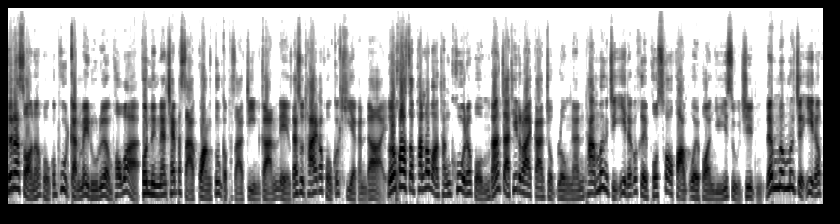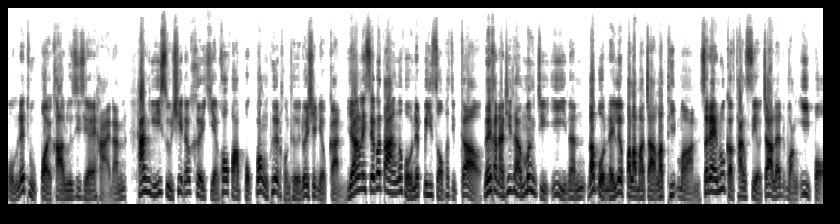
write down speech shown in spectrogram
ซึ่งทั้งสองนะครับผมก็พูดกันไม่รู้เรื่องเพราะว่าคนหนึ่งนั้นใช้ภาษากวางตุ้งกับภาษาจีนกันเองแต่สุดท้ายครับผมก็เคลียร์กันได้โดยความสัมพันธ์ระหว่างทั้งคู่นะผมหลังจากที่รายการจบลงนั้นทางเมืองจีอี้นั้นก็เคยโพสต์ข้อความอวยพรยูยิสู่ชินและเมื่อเมืองจีอี้นะผมได้ถูกปล่อยข่าวลือเสียหายนั้นทางหยูยิสู่ชินก็เคยเขียนข้อความปกป้องเพื่อนของเธอด้วยเช่นเดียวกันอย่างไรเสียก็ตามครับผมในปี 2019 ในขณะที่ทางเมืองจีอี้นั้นรับบทในเรื่องปรมาจารย์ลัทธิมารแสดงร่วมกับทางเสี่ยวจ้านและหวังอี้ป๋อ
